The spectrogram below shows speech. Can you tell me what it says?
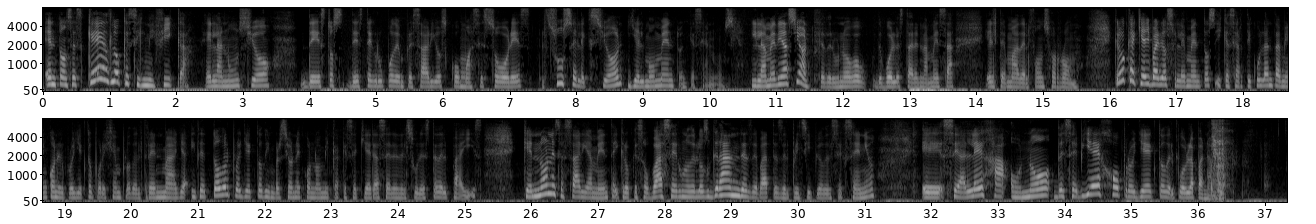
Entonces, ¿qué es lo que significa el anuncio de estos de este grupo de empresarios como asesores, su selección y el momento en que se anuncia? Y la mediación, que de nuevo vuelve a estar en la mesa el tema de Alfonso Romo. Creo que aquí hay varios elementos y que se articulan también con el proyecto, por ejemplo, del Tren Maya y de todo el proyecto de inversión económica que se quiere hacer en el sureste del país, que no necesariamente, y creo que eso va a ser uno de los grandes debates del principio del sexenio, eh, se aleja o no de ese viejo proyecto del Puebla Panamá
